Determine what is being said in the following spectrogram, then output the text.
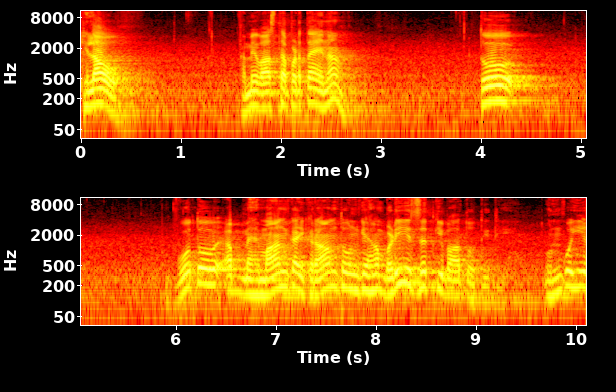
کھلاؤ ہمیں واسطہ پڑتا ہے نا تو وہ تو اب مہمان کا اکرام تو ان کے یہاں بڑی عزت کی بات ہوتی تھی ان کو یہ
